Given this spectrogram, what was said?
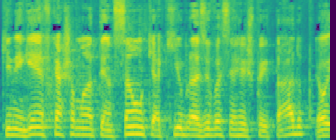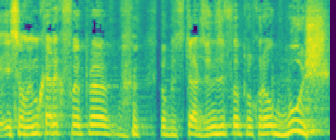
que ninguém ia ficar chamando atenção, que aqui o Brasil vai ser respeitado. Esse é o mesmo cara que foi para os Estados Unidos e foi procurar o Bush,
